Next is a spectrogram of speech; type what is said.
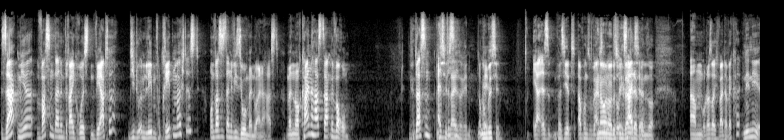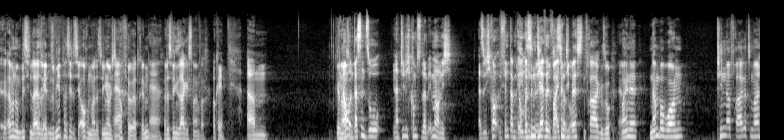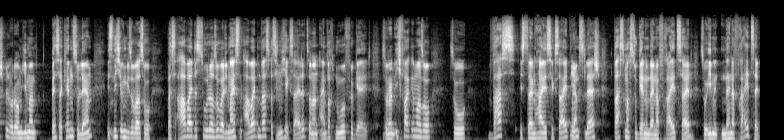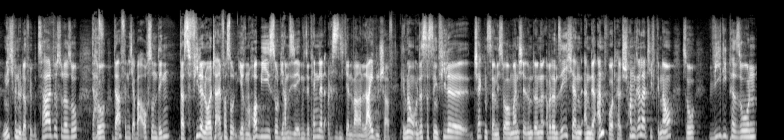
sag mir, was sind deine drei größten Werte, die du im Leben vertreten möchtest und was ist deine Vision, wenn du eine hast. Und wenn du noch keine hast, sag mir warum. Das sind, Bisschen also leiser reden. Nur Okay. ein bisschen. Ja, es passiert ab und zu, wenn ich know, so, no, so excited ich's ja. bin. So. Ähm, oder soll ich weiter weghalten? Nee, nee, einfach nur ein bisschen leiser Okay. reden. So mir passiert das ja auch immer, deswegen habe ich die Ja. Kopfhörer drin. Ja, ja. Aber deswegen sage ich es nur einfach. Okay. Ähm, genau, so. und das sind so, natürlich kommst du damit immer noch nicht, also ich finde, damit Ey, das sind, ein die, Level das weiter. sind die so. besten Fragen. So, meine Number One Tinder-Frage zum Beispiel oder um jemand besser kennenzulernen, ist nicht irgendwie sowas so, was arbeitest du oder so, weil die meisten arbeiten was, was sie Mhm. nicht excited, sondern einfach nur für Geld. Sondern ich frage immer so, so, was ist dein highest excitement, Ja. Mhm. slash, was machst du gerne in deiner Freizeit? So eben in deiner Freizeit, nicht wenn du dafür bezahlt wirst oder so. Da, so da finde ich aber auch so ein Ding, dass viele Leute einfach so in ihren Hobbys, so, die haben sie irgendwie so kennengelernt, aber das ist nicht deren wahre Leidenschaft. Genau, und das ist das Ding, viele checken es dann nicht so, aber manche, und dann, aber dann sehe ich an, an der Antwort halt schon relativ genau, so wie die Person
